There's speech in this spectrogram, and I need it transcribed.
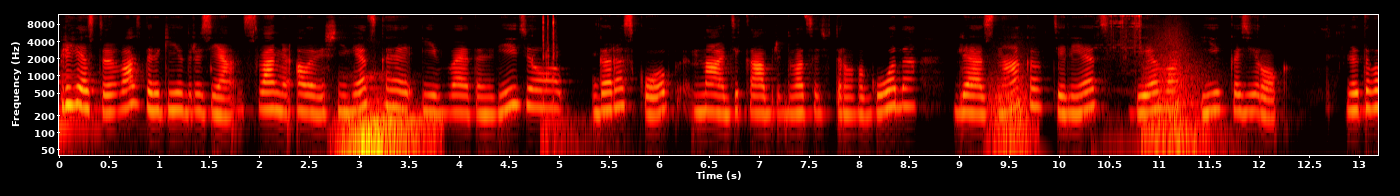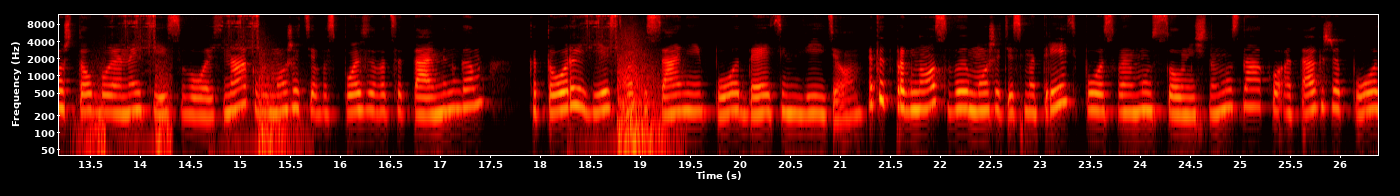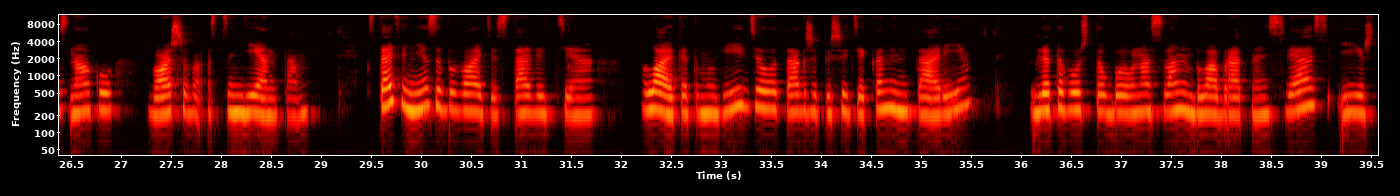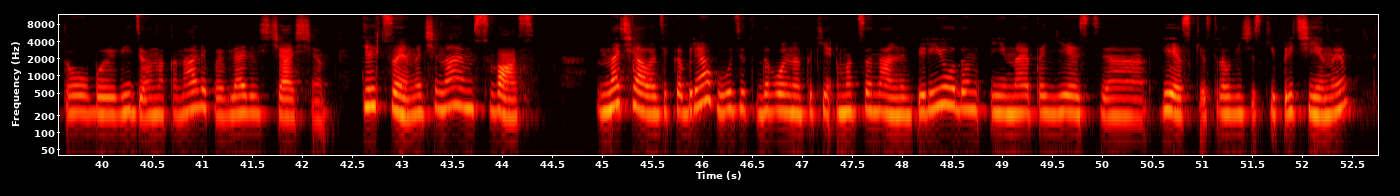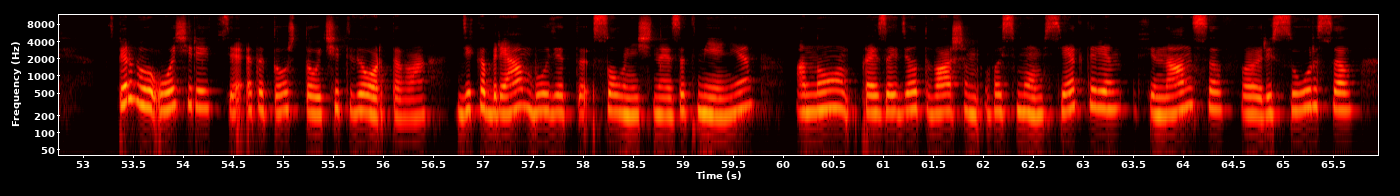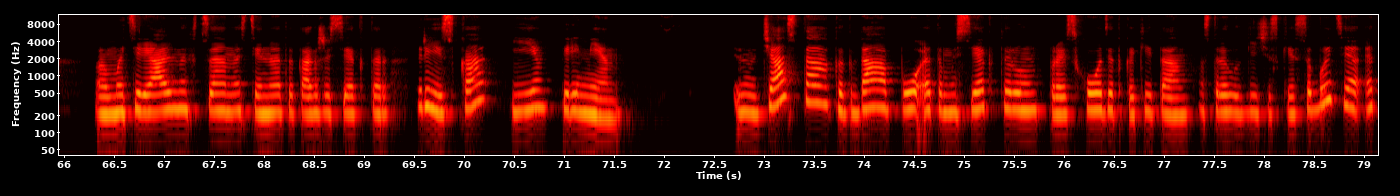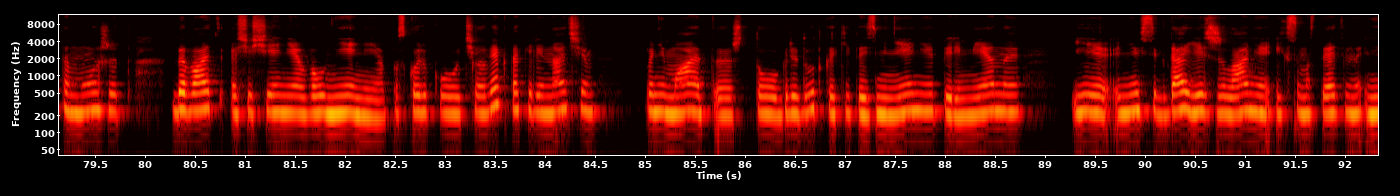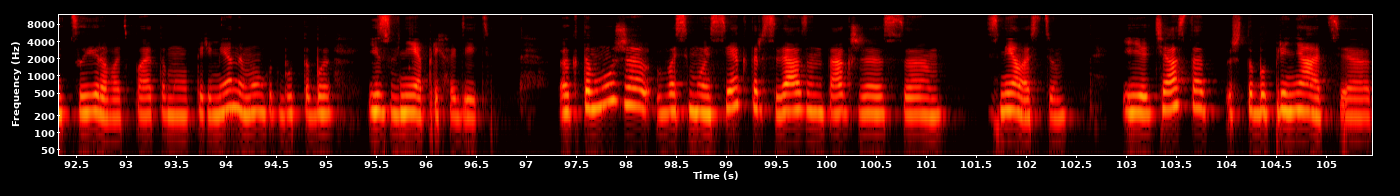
Приветствую вас, дорогие друзья! С вами Алла Вишневецкая и в этом видео гороскоп на декабрь 2022 года для знаков Телец, Дева и Козерог. Для того, чтобы найти свой знак, вы можете воспользоваться таймингом, который есть в описании под этим видео. Этот прогноз вы можете смотреть по своему солнечному знаку, а также по знаку вашего асцендента. Кстати, не забывайте ставить э, лайк этому видео, также пишите комментарии, для того, чтобы у нас с вами была обратная связь и чтобы видео на канале появлялись чаще. Тельцы, начинаем с вас. Начало декабря будет довольно-таки эмоциональным периодом, и на это есть э, веские астрологические причины. В первую очередь это то, что 4 декабря будет солнечное затмение. Оно произойдет в вашем восьмом секторе финансов, ресурсов, э, материальных ценностей, но это также сектор риска и перемен. Часто, когда по этому сектору происходят какие-то астрологические события, это может давать ощущение волнения, поскольку человек так или иначе понимает, э, что грядут какие-то изменения, перемены, и не всегда есть желание их самостоятельно инициировать, поэтому перемены могут будто бы извне приходить. Э, к тому же восьмой сектор связан также с смелостью. И часто, чтобы принять э,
